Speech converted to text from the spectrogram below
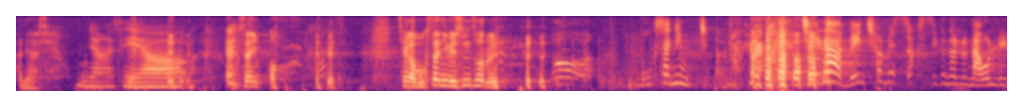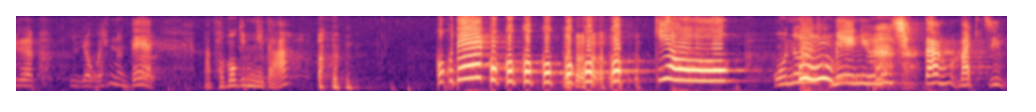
안녕하세요. 안녕하세요. 목사님, 어, 제가 목사님의 순서를 어, 목사님 제가 맨 처음에 싹 시그널로 나오려고 했는데 아, 버벅입니다. 꼬꼬대 꼬꼬꼬꼬꼬꼬꼬 끼요. 오늘 메뉴는 식당 맛집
